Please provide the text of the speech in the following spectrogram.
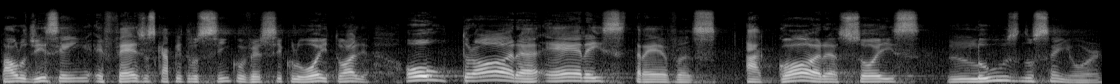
Paulo disse em Efésios capítulo 5, versículo 8, olha, outrora erais trevas, agora sois luz no Senhor.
